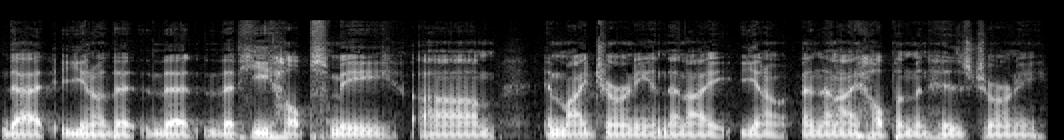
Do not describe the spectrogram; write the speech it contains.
that you know that that that he helps me um, in my journey, and then I you know and then I help him in his journey.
